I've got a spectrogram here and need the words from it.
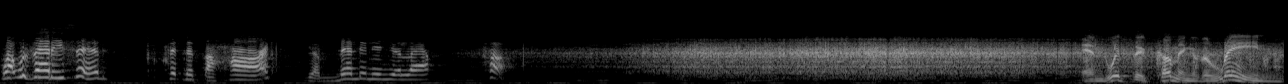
What was that he said? Sitting at the hearth, you're mending in your lap. Huh. And with the coming of the rains,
